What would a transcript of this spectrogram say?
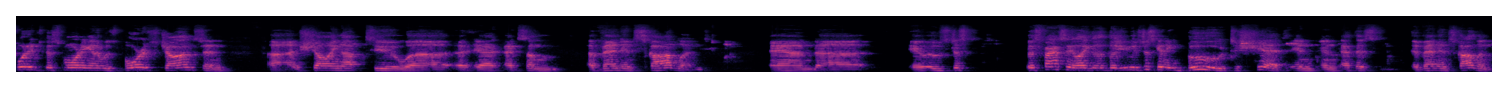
footage this morning, and it was Boris Johnson uh, showing up to uh, at, at some event in Scotland, and uh, it was just it was fascinating. Like the, he was just getting booed to shit in, in at this event in Scotland.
